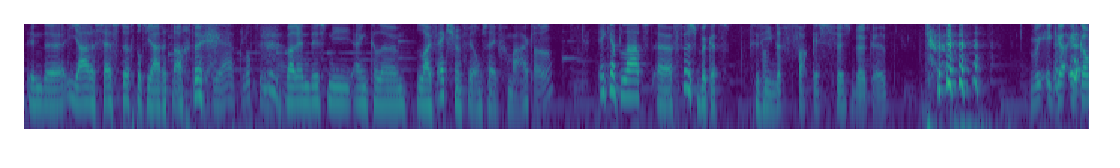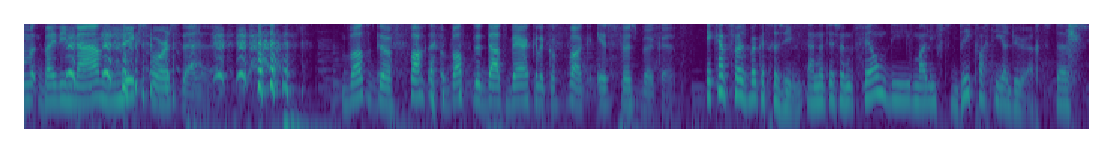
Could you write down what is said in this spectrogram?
in de jaren 60 tot jaren 80. Ja, klopt inderdaad. Waarin Disney enkele live-action films heeft gemaakt. Oh? Ik heb laatst eh Fuzz Bucket gezien. What the fuck is Fuzzbucket? ik, ik kan me bij die naam niks voorstellen. Wat de fuck, wat de daadwerkelijke fuck is Fuzzbucket? Ik heb Fuzz Bucket gezien. En het is een film die maar liefst drie kwartier duurt. Dus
